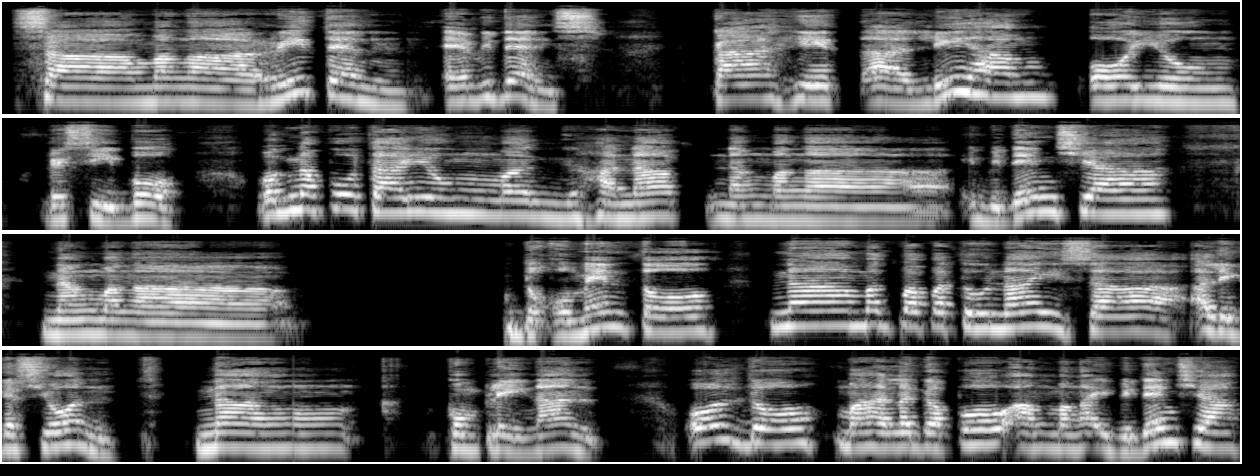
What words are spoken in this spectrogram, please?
sa mga written evidence kahit ah, liham o yung resibo. Huwag na po tayong maghanap ng mga ebidensya, ng mga dokumento na magpapatunay sa aligasyon ng complainant. Although, mahalaga po ang mga ebidensya,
